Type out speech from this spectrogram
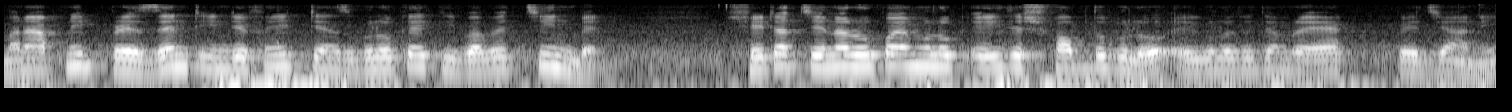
মানে আপনি প্রেজেন্ট ইনডেফিনিট টেন্সগুলোকে কীভাবে চিনবেন, সেটা চেনার উপায়মূলক এই যে শব্দগুলো এইগুলো যদি আমরা এক পেজে আনি,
